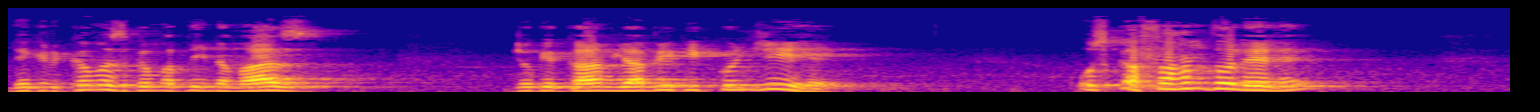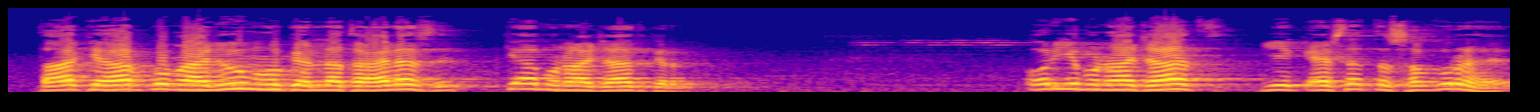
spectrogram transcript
لیکن کم از کم اپنی نماز جو کہ کامیابی کی کنجی ہے، اس کا فہم تو لے لیں تاکہ آپ کو معلوم ہو کہ اللہ تعالیٰ سے کیا مناجات کر اور یہ مناجات، یہ ایک ایسا تصور ہے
